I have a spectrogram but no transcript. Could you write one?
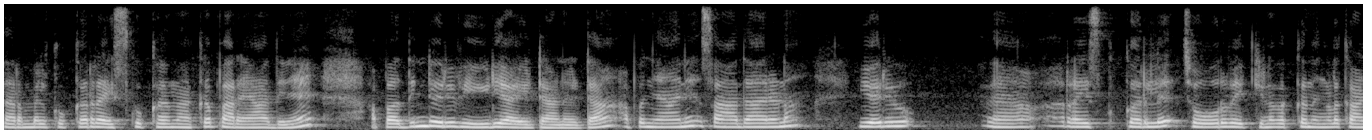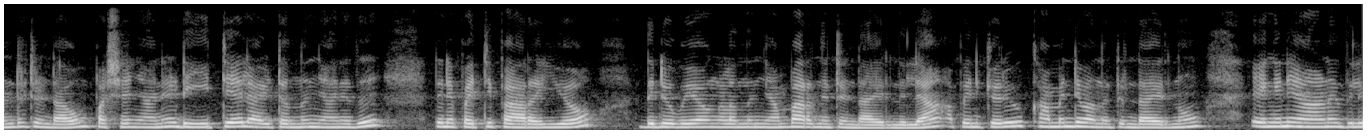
തെർമൽ കുക്കർ റൈസ് കുക്കർ എന്നൊക്കെ പറയാം അതിന്. അപ്പോൾ അതിന്റെ ഒരു വീഡിയോ ആയിട്ടാണ് കേട്ടോ. അപ്പോൾ ഞാൻ സാധാരണ ഈ ഒരു റൈസ് കുക്കറിൽ ചോറ് വെക്കണതൊക്കെ നിങ്ങൾ കണ്ടിട്ടുണ്ടാവും. പക്ഷേ ഞാൻ ഡീറ്റെയിൽ ആയിട്ടൊന്നും ഞാനിത് ഇതിനെപ്പറ്റി പറയുകയോ ഇതിന്റെ ഉപയോഗങ്ങളൊന്നും ഞാൻ പറഞ്ഞിട്ടുണ്ടായിരുന്നില്ല. അപ്പോൾ എനിക്കൊരു കമന്റ് വന്നിട്ടുണ്ടായിരുന്നു എങ്ങനെയാണ് ഇതിൽ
